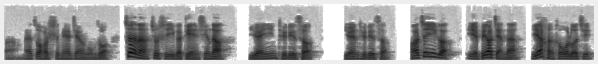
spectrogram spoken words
啊，来做好食品安全监管工作。这呢就是一个典型的原因推对策，原因推对策。好，这一个也比较简单，也很合乎逻辑。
